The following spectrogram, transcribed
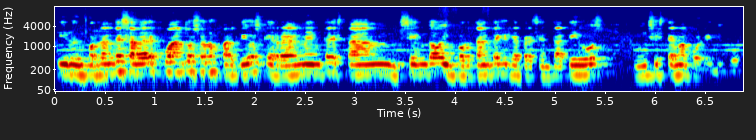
y lo importante es saber cuántos son los partidos que realmente están siendo importantes y representativos en un sistema político.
